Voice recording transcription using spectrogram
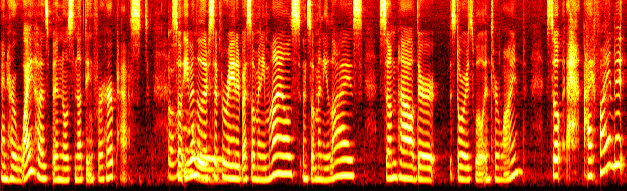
And her white husband knows nothing for her past. Oh. So even though they're oh. separated by so many miles and so many lies, somehow their stories will intertwine. So I find it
